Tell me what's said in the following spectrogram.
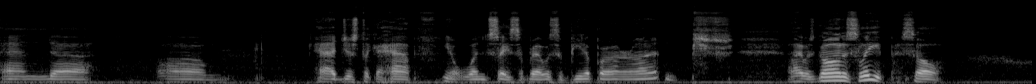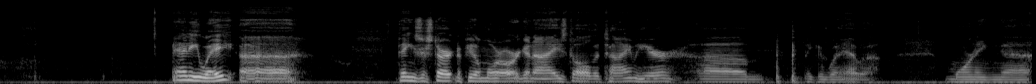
and uh, um, had just like a half, you know, one slice of bread with some peanut butter on it. And psh, I was going to sleep. So anyway, uh, things are starting to feel more organized all the time here. Um, I think I'm going to have a morning uh,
